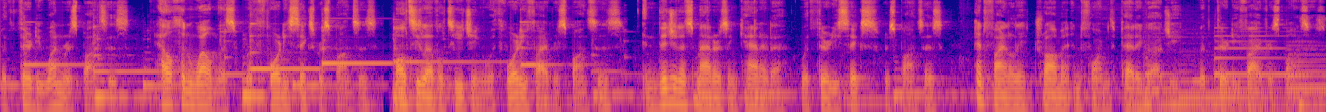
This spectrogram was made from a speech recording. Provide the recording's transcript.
with 31 responses, Health and Wellness with 46 responses, Multi-Level Teaching with 45 responses, Indigenous Matters in Canada with 36 responses, and finally Trauma Informed Pedagogy with 35 responses.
